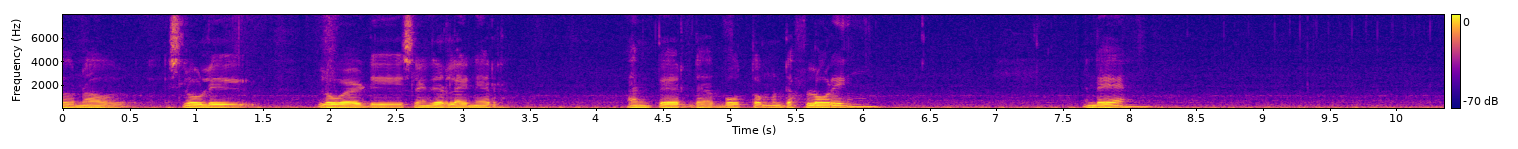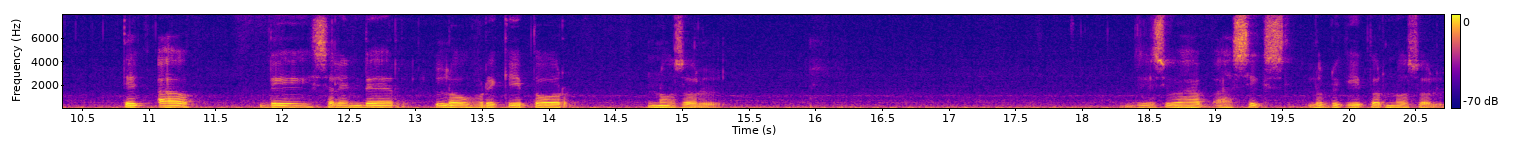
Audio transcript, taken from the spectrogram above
so now slowly lower the cylinder liner enter the bottom of the flooring and then take out the cylinder lubricator nozzle. This you have a six lubricator nozzle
